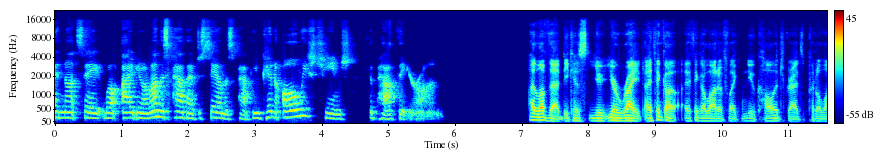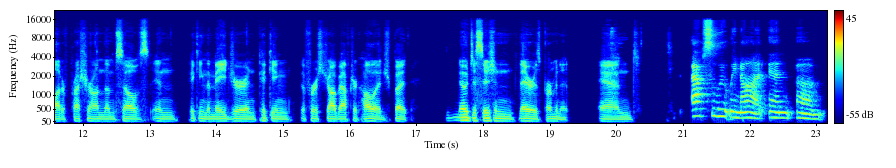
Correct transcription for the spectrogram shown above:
and not say, well, I, you know, I'm on this path, I have to stay on this path. You can always change the path that you're on. I love that because you're you're right. I think a, I think a lot of like new college grads put a lot of pressure on themselves in picking the major and picking the first job after college, but no decision there is permanent. And absolutely not. And um,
